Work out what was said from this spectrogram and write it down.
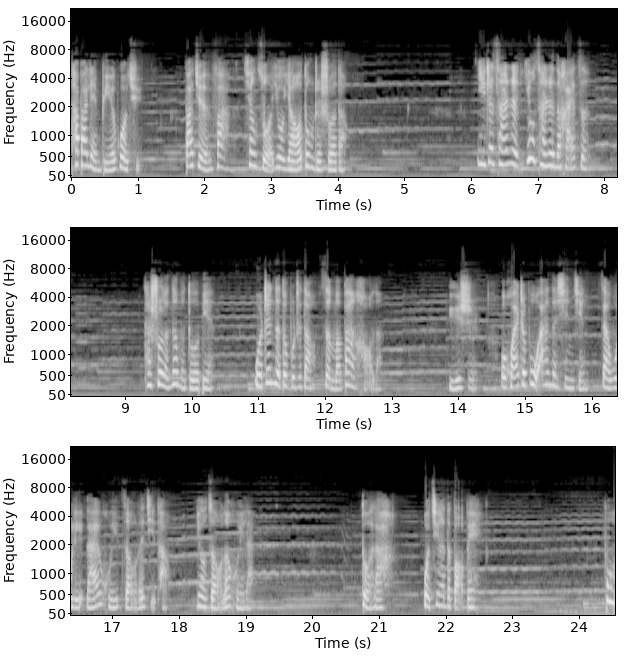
她把脸别过去，把卷发向左右摇动着说道：“你这残忍又残忍的孩子。”他说了那么多遍，我真的都不知道怎么办好了。于是，我怀着不安的心情在屋里来回走了几趟，又走了回来。朵拉，我亲爱的宝贝，不，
